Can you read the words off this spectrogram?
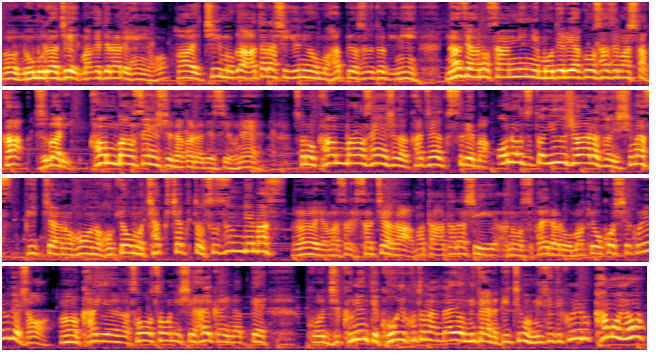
うん、野村 J 負けてられへんよ。はい、チームが新しいユニフォームを発表するときに、なぜあの3人にモデル役をさせましたか？ズバリ、看板選手だからですよね。その看板選手が活躍すれば、おのずと優勝争いします。ピッチャーの方の補強も着々と進んでます。うん、山崎幸也がまた新しいあのスパイラルを巻き起こしてくれるでしょう。うん、海外が早々に支配下になって、こう、熟年ってこういうことなんだよ、みたいなピッチングを見せてくれるかもよ。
